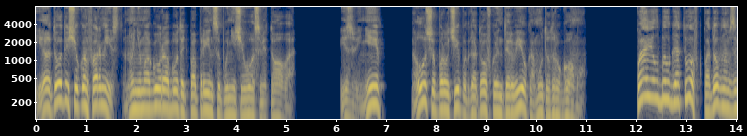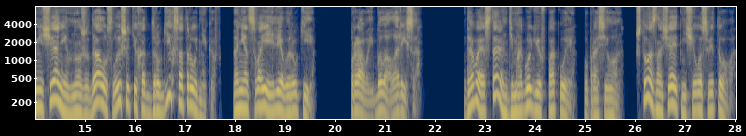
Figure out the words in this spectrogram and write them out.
Я тот еще конформист, но не могу работать по принципу ничего святого. Извини, но лучше поручи подготовку интервью кому-то другому. Павел был готов к подобным замечаниям, но ожидал услышать их от других сотрудников, а не от своей левой руки. Правой была Лариса. «Давай оставим демагогию в покое», — попросил он. «Что означает «ничего святого»?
